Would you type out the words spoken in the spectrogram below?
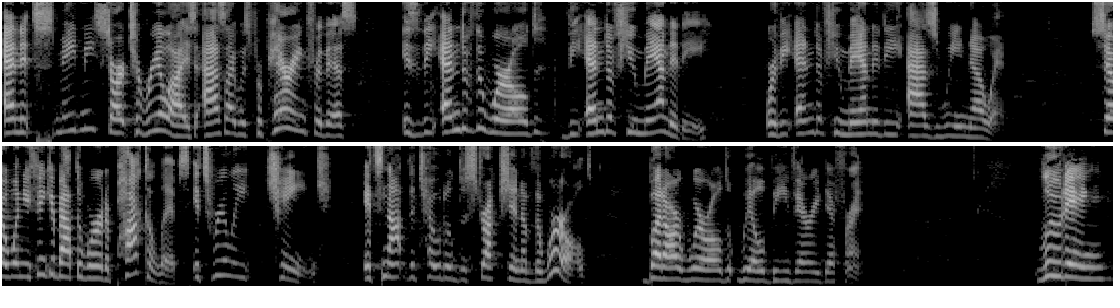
And it's made me start to realize as I was preparing for this is the end of the world the end of humanity or the end of humanity as we know it? So when you think about the word apocalypse, it's really change. It's not the total destruction of the world, but our world will be very different. Looting,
